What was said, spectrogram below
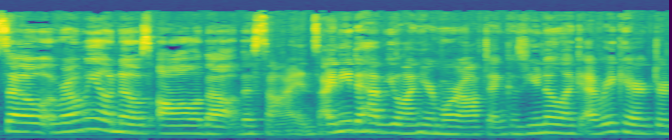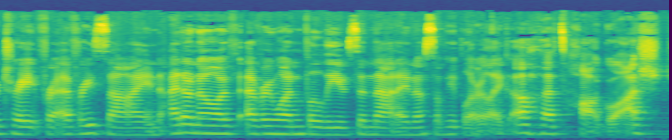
So Romeo knows all about the signs. I need to have you on here more often because you know like every character trait for every sign. I don't know if everyone believes in that. I know some people are like, "Oh, that's hogwash,"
